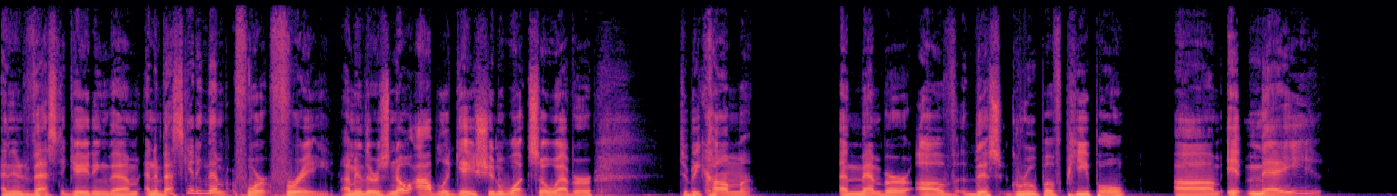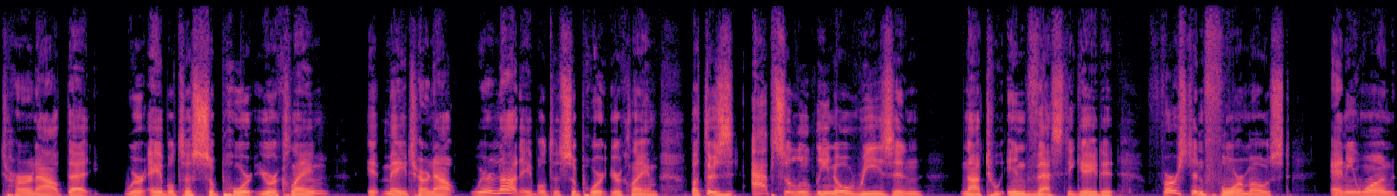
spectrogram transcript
and investigating them and investigating them for free. I mean, there's no obligation whatsoever to become a member of this group of people. Um, it may turn out that we're able to support your claim. It may turn out we're not able to support your claim. But there's absolutely no reason not to investigate it. First and foremost, anyone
